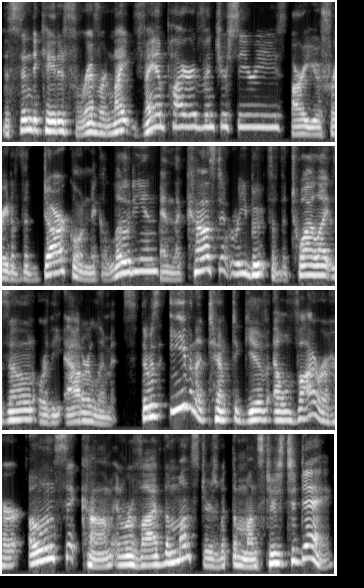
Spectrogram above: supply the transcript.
the syndicated Forever Knight Vampire Adventure series, Are You Afraid of the Dark on Nickelodeon, and the constant reboots of The Twilight Zone or The Outer Limits. There was even an attempt to give Elvira her own sitcom and revive the Munsters with the Munsters today.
